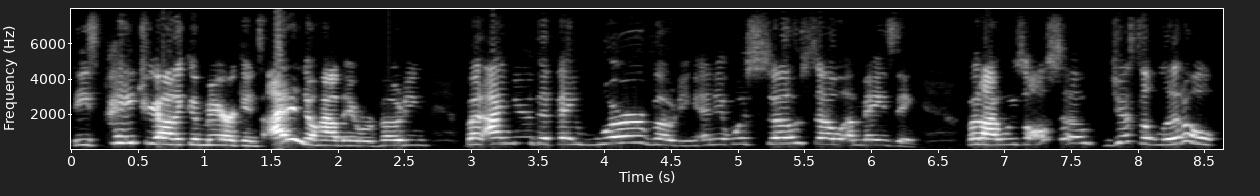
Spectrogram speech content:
these patriotic Americans. I didn't know how they were voting, but I knew that they were voting, and it was so, so amazing. But I was also just a little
